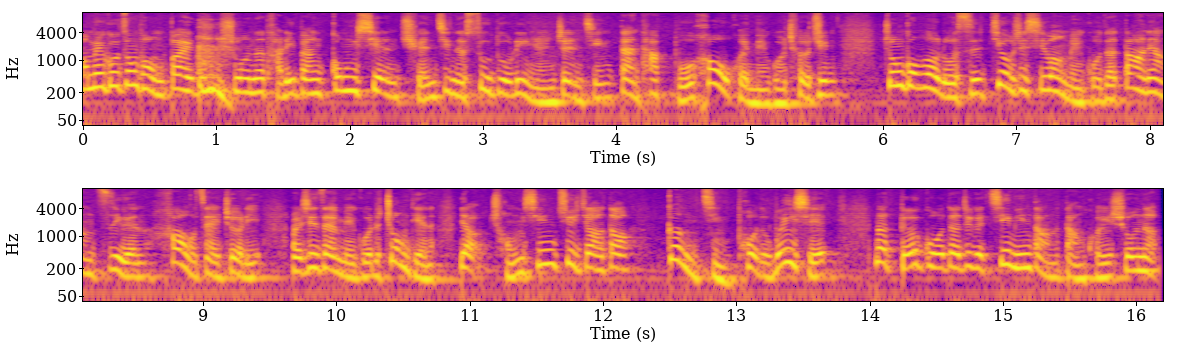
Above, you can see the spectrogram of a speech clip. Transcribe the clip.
好，美国总统拜登说呢，塔利班攻陷全境的速度令人震惊，但他不后悔美国撤军。中共、俄罗斯就是希望美国的大量资源耗在这里，而现在美国的重点呢，要重新聚焦到。更紧迫的威胁。那德国的这个基民党的党魁说呢，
